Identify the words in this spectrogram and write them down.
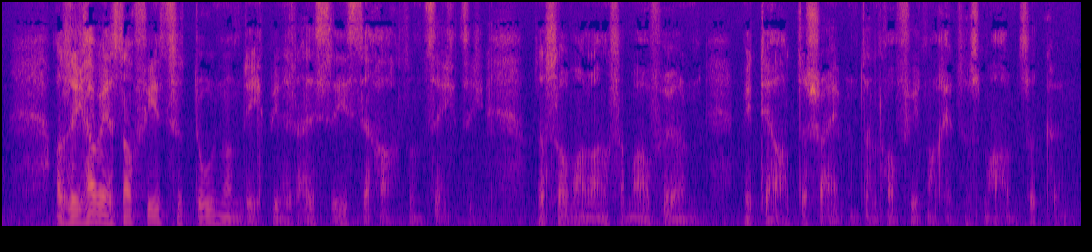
Also ich habe jetzt noch viel zu tun und ich bin schließlich 68. Das soll man langsam aufhören mit Theater schreiben. Dann hoffe ich noch etwas machen zu können.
